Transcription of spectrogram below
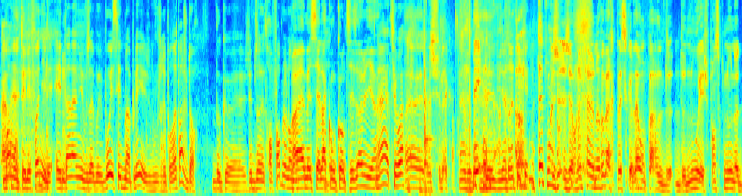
Ah Moi, ouais. mon téléphone, il est éteint la nuit. Vous avez beau essayer de m'appeler, je ne répondrai pas, je dors. Donc, euh, j'ai besoin d'être en forme le lendemain. Ouais, mais c'est là qu'on compte ses amis. Hein. Ah, tu vois Ouais, je suis d'accord. Ouais, vous, Mais-. Peut-être moi j'aimerais faire une remarque parce que là on parle de, de nous et je pense que nous notre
